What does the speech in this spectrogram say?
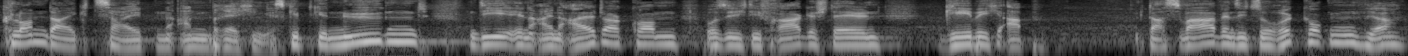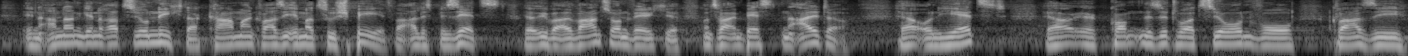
Klondike-Zeiten anbrechen. Es gibt genügend, die in ein Alter kommen, wo sie sich die Frage stellen, gebe ich ab? Das war, wenn Sie zurückgucken, ja, in anderen Generationen nicht. Da kam man quasi immer zu spät, war alles besetzt. Ja, überall waren schon welche, und zwar im besten Alter. Ja, und jetzt ja, kommt eine Situation, wo quasi,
